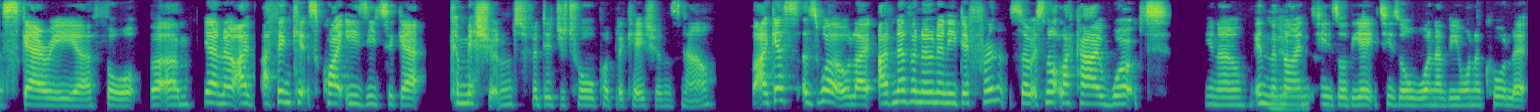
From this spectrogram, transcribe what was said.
a scary uh, thought. But um, yeah, no, I, I think it's quite easy to get commissioned for digital publications now. But I guess as well, like I've never known any different. So it's not like I worked, you know, in the Yeah. 90s or the 80s or whenever you want to call it.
